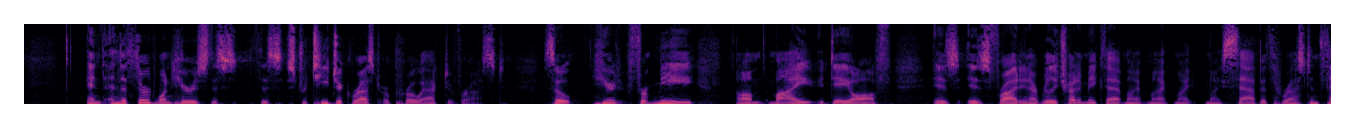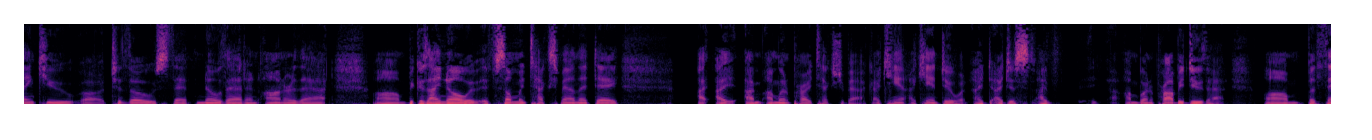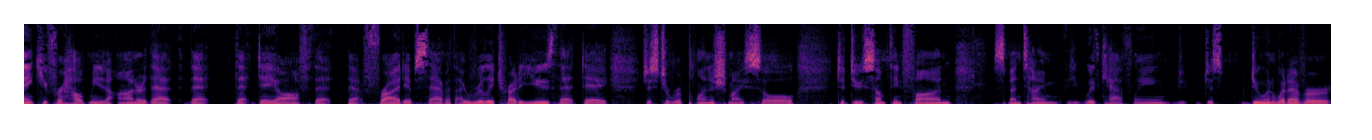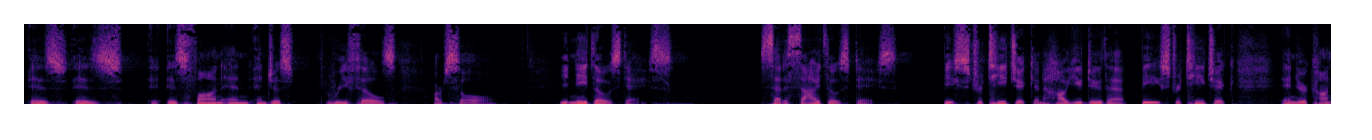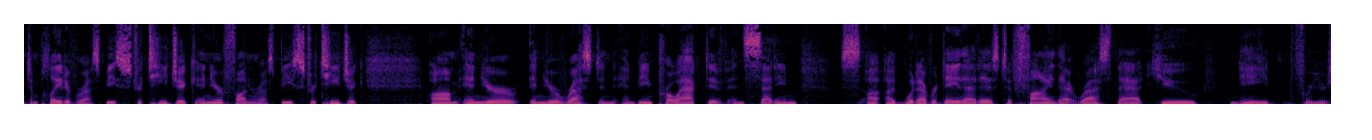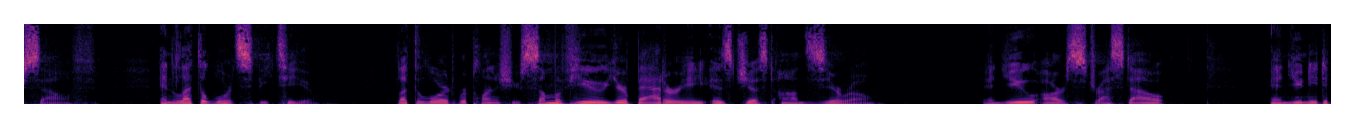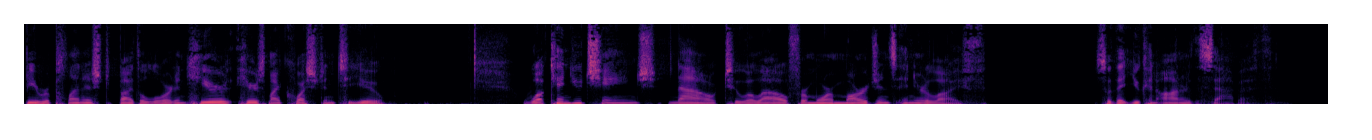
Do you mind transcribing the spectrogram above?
And and the third one here is this this strategic rest or proactive rest. So here, for me, um, my day off is is Friday, and I really try to make that my my my, my Sabbath rest. And thank you uh, to those that know that and honor that, um, because I know if, someone texts me on that day, I, I I'm, I'm going to probably text you back. I can't I can't do it. I, I just I've I'm going to probably do that. Um, but thank you for helping me to honor that that that day off, that, that Friday of Sabbath, I really try to use that day just to replenish my soul, to do something fun, spend time with Kathleen, just doing whatever is, is, is fun and, and just refills our soul. You need those days. Set aside those days. Be strategic in how you do that. Be strategic in your contemplative rest. Be strategic in your fun rest. Be strategic um, in your in your rest and, and being proactive and setting uh, uh, whatever day that is to find that rest that you need for yourself, and let the Lord speak to you. Let the Lord replenish you. Some of you, your battery is just on zero, and you are stressed out and you need to be replenished by the Lord. And here, here's my question to you. What can you change now to allow for more margins in your life so that you can honor the Sabbath?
